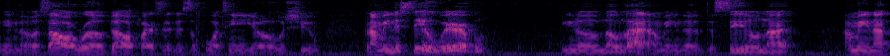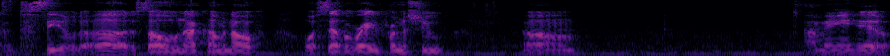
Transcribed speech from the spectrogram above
You know, it's all rubbed off. Like I said, this is a 14 year old shoe. But I mean, it's still wearable. You know, no lie. I mean, the, the seal not, I mean, not the, the seal, the uh, the sole not coming off or separating from the shoe. Um, I mean, hell,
